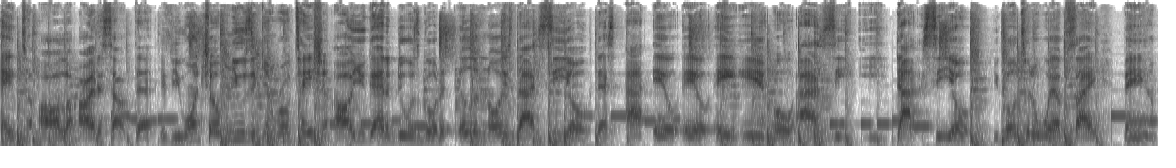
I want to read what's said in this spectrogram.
Hey, to all the artists out there, if you want your music in rotation, all you got to do is go to illanoize.co. That's I L L A N O I Z E dot co. You go to the website, bam,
